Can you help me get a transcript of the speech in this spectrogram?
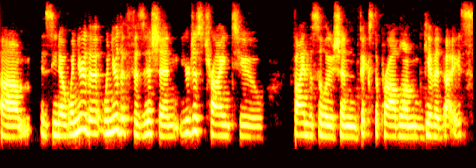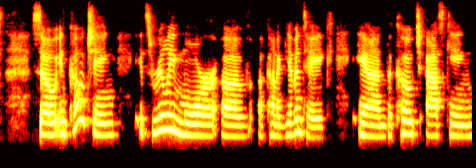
um, is you know when you're the when you're the physician you're just trying to find the solution fix the problem give advice so in coaching it's really more of a kind of give and take and the coach asking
